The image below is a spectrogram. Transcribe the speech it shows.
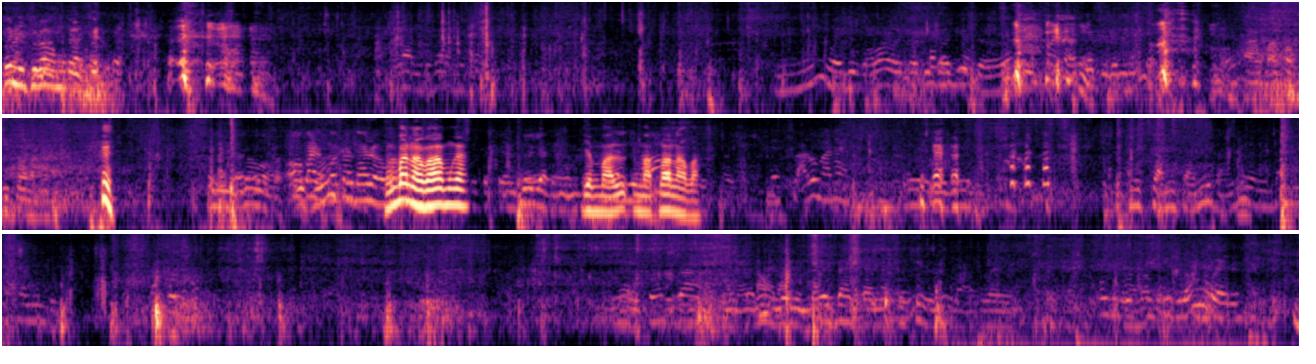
Quindi giuravo un po'. Không bắt nào vào, không ra Giờ mà mặt lo nào vào 哈哈哈哈哈！你干你干你干你！你干你干你！嗯。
